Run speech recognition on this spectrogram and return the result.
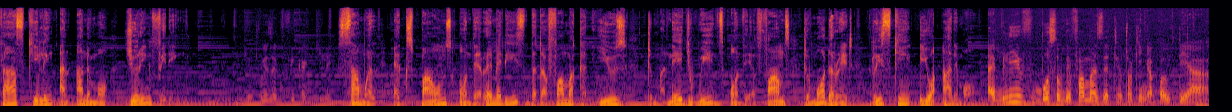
thus killing an animal during feeding. Samuel expounds on the remedies that a farmer can use to manage weeds on their farms to moderate risking your animal. I believe most of the farmers that you're talking about, they are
